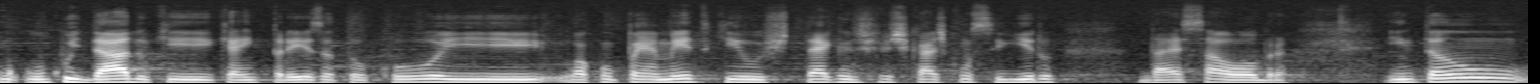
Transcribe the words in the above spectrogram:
o, o, cuidado que, que a empresa tocou e o acompanhamento que os técnicos fiscais conseguiram dar essa obra. Então,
